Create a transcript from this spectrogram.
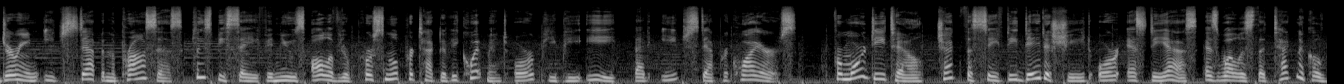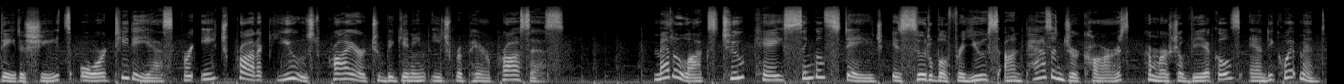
during each step in the process, please be safe and use all of your personal protective equipment, or PPE, that each step requires. For more detail, check the Safety Data Sheet, or SDS, as well as the Technical Data Sheets, or TDS, for each product used prior to beginning each repair process. Metalux 2K single stage is suitable for use on passenger cars, commercial vehicles, and equipment.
